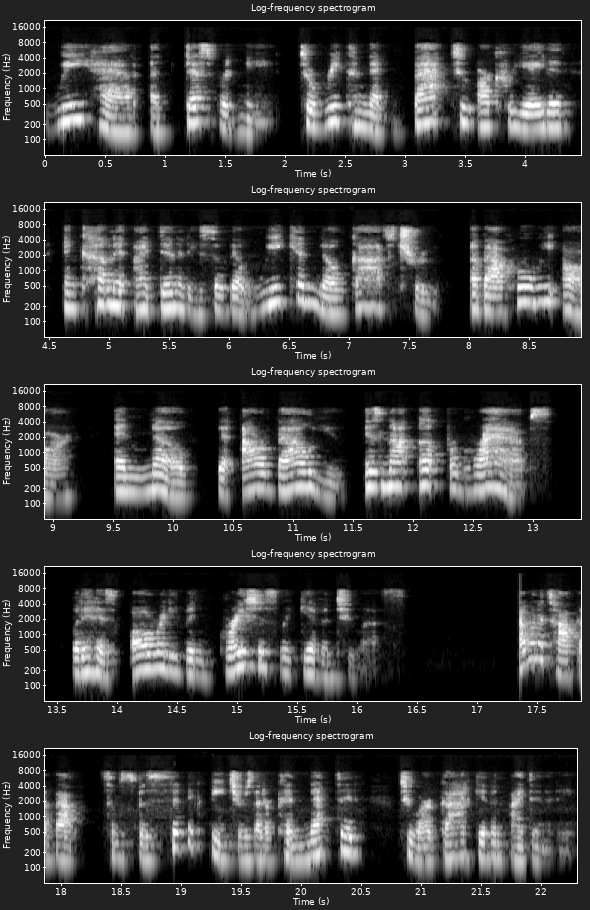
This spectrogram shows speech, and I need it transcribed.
We have a desperate need to reconnect back to our created and covenant identity so that we can know God's truth about who we are and know that our value is not up for grabs, but it has already been graciously given to us. I want to talk about some specific features that are connected to our God given identity.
